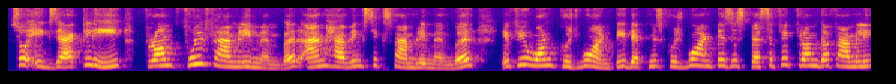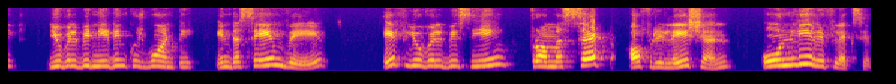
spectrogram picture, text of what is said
So exactly from full family member, I'm having six family member. If you want Kushbu auntie, that means Kushbu auntie is specific from the family. You will be needing Kushbu auntie. In the same way, if you will be seeing from a set of relation only reflexive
